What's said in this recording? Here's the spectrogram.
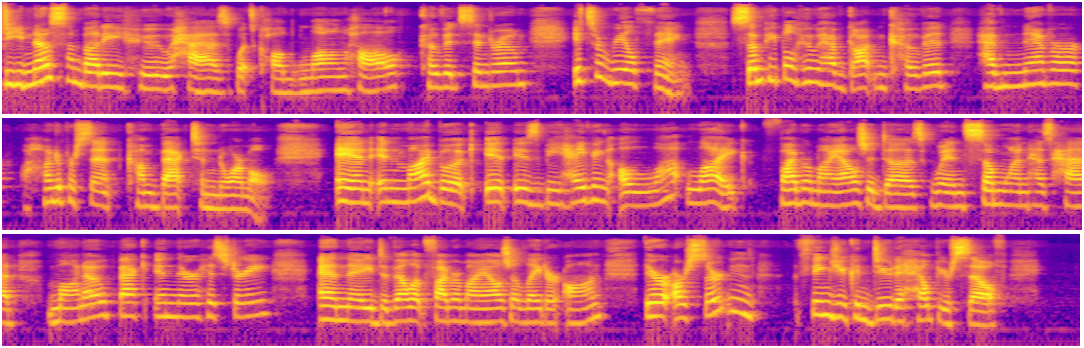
Do you know somebody who has what's called long haul COVID syndrome? It's a real thing. Some people who have gotten COVID have never 100% come back to normal. And in my book, it is behaving a lot like fibromyalgia does when someone has had mono back in their history and they develop fibromyalgia later on. There are certain things you can do to help yourself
